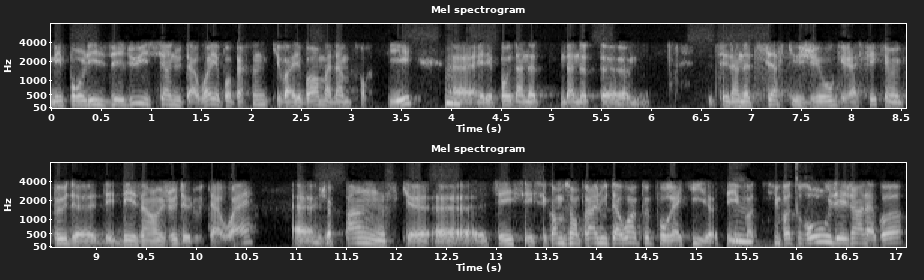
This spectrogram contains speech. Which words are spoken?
Mais pour les élus ici en Ottawa, il n'y a pas personne qui va aller voir Mme Fortier. Mm. Euh, elle n'est pas dans notre dans notre c'est euh, dans notre cercle géographique un peu de, des enjeux de l'Outaouais. Euh, je pense que c'est comme si on prend l'Outaouais un peu pour acquis. Là. Mm. Votre, votre rouge, les gens là-bas,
